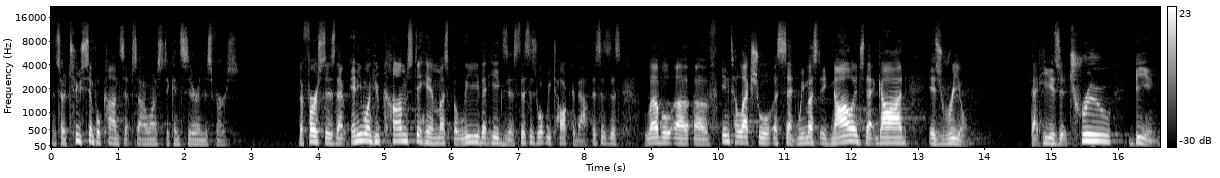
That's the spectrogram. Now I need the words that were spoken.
And so, two simple concepts I want us to consider in this verse. The first is that anyone who comes to him must believe that he exists. This is what we talked about. This is this level of, of, intellectual assent. We must acknowledge that God is real, that he is a true being,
